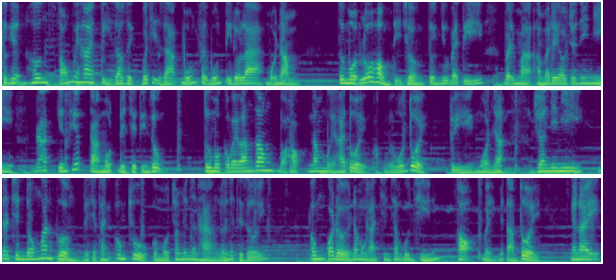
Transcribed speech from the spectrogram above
thực hiện hơn 62 tỷ giao dịch với trị giá 4,4 tỷ đô la mỗi năm. Từ một lỗ hổng thị trường tưởng như bé tí, vậy mà Amadeo Giannini đã kiến thiết cả một đế chế tín dụng từ một cậu bé bán rong bỏ học năm 12 tuổi hoặc 14 tuổi, tùy nguồn nha, Giannini đã chiến đấu ngoan cường để trở thành ông chủ của một trong những ngân hàng lớn nhất thế giới. Ông qua đời năm 1949, thọ 78 tuổi. Ngày nay,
